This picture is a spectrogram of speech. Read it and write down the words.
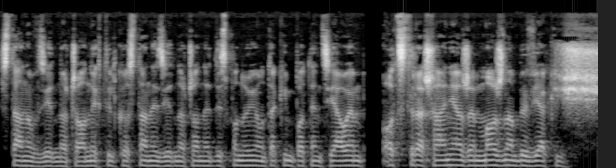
Stanów Zjednoczonych, tylko Stany Zjednoczone dysponują takim potencjałem odstraszania, że można by w jakiś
